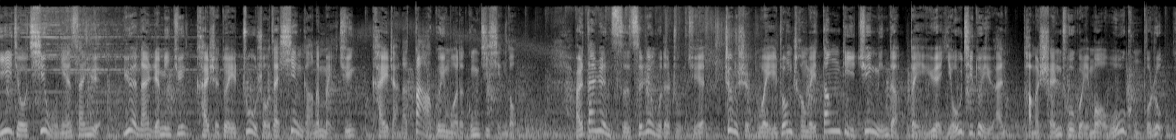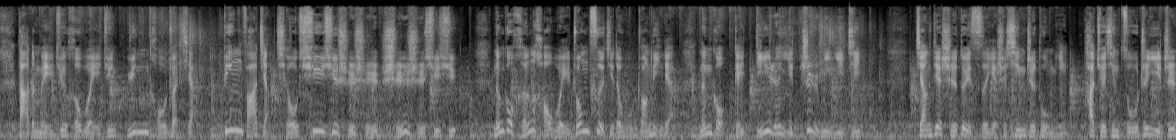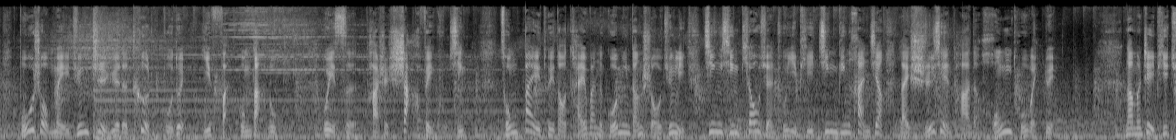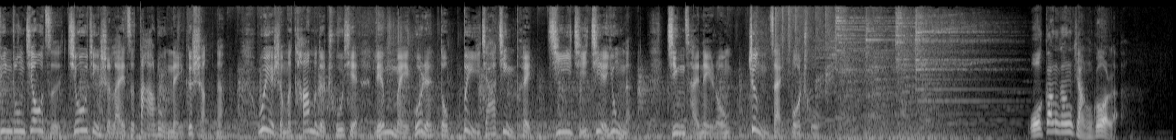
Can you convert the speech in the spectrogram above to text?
一九七五年三月，越南人民军开始对驻守在岘港的美军开展了大规模的攻击行动。而担任此次任务的主角，正是伪装成为当地军民的北越游击队员。他们神出鬼没，无孔不入，打得美军和伪军晕头转向。兵法讲求虚虚实实，实实虚虚，能够很好伪装自己的武装力量，能够给敌人以致命一击。蒋介石对此也是心知肚明，他决心组织一支不受美军制约的特种部队，以反攻大陆。为此，他是煞费苦心，从败退到台湾的国民党守军里精心挑选出一批精兵悍将来实现他的宏图伟略。那么，这批军中骄子究竟是来自大陆哪个省呢？为什么他们的出现连美国人都倍加敬佩、积极借用呢？精彩内容正在播出。我刚刚讲过了，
